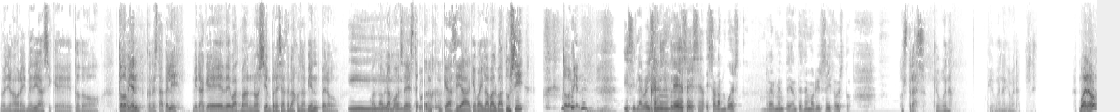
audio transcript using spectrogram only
No llega hora y media, así que todo, todo bien con esta peli. Mira que de Batman no siempre se hacen las cosas bien, pero Y Cuando hablamos de este Batman que hacía, que bailaba el Batusi, todo bien. Y si la veis en inglés, es, es Adam West. Realmente, antes de morir se hizo esto. Ostras, qué buena. Qué buena, qué buena. Bueno,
